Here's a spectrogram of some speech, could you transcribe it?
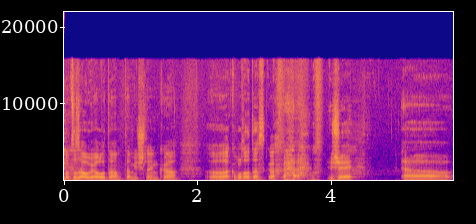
No to zaujalo, tá, tá myšlienka. Uh, ako bola otázka? že uh,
